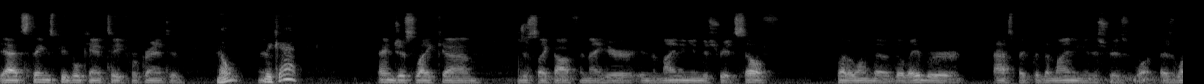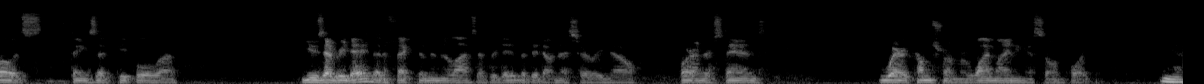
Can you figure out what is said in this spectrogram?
Yeah, it's things people can't take for granted. No, they can't. And just like um, just like often I hear in the mining industry itself, let alone the, the labor aspect of the mining industry as well, as well it's things that people uh, use every day that affect them in their lives every day, but they don't necessarily know or understand where it comes from or why mining is so important. Yeah.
